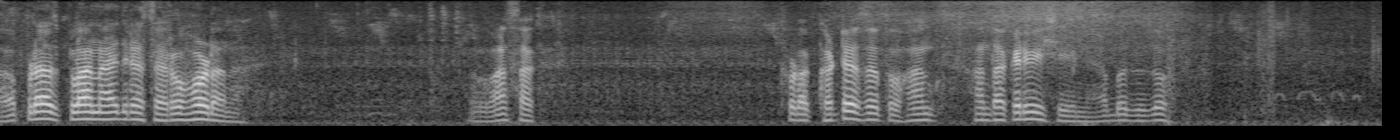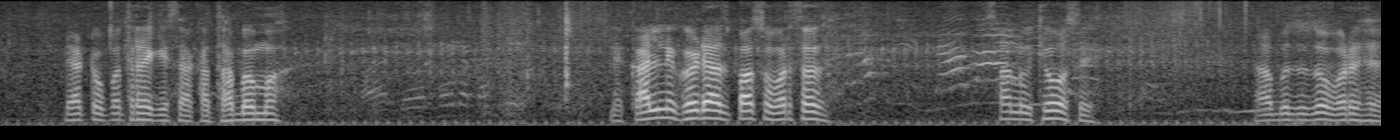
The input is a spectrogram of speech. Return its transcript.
આપણા જ પ્લાન આજરા છે રોહોડાના. વાંસા થોડાક ઘટે છે તો હાંધ કરવી છે ને આ બધું જો. લેટો પથરાઈ ગઈ આખા ધાબામાં. ને કાલની ઘડે આજ પાછો વરસાદ ચાલુ થયો છે. આ બધું જો વરસે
